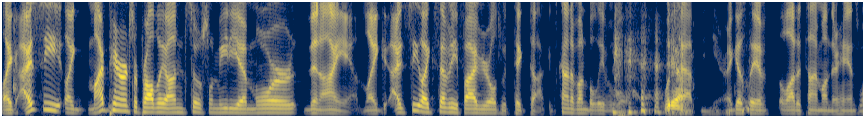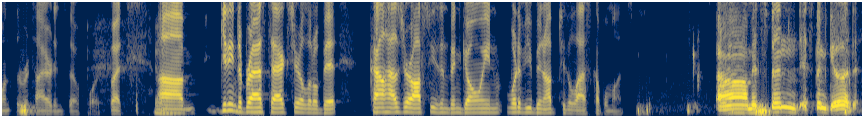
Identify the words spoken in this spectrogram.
like I see, like my parents are probably on social media more than I am. Like I see like 75 year olds with TikTok. It's kind of unbelievable what's yeah. happening here. I guess they have a lot of time on their hands once they're retired and so forth. But um, getting to brass tacks here a little bit, Kyle, how's your off season been going? What have you been up to the last couple months? Um, it's been it's been good.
